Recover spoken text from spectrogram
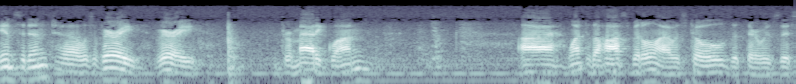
incident uh, was a very, very dramatic one. I went to the hospital. I was told that there was this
